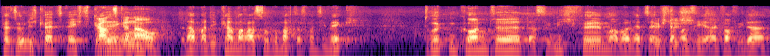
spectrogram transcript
Persönlichkeitsrechtsbedenken. Ganz genau. Dann hat man die Kameras so gemacht, dass man sie wegdrücken konnte, dass sie nicht filmen, aber letztendlich hat man Richtig. sie einfach wieder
